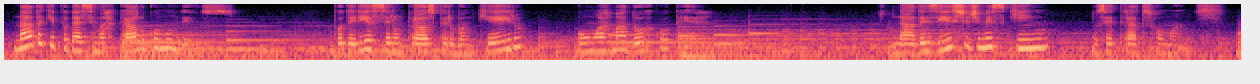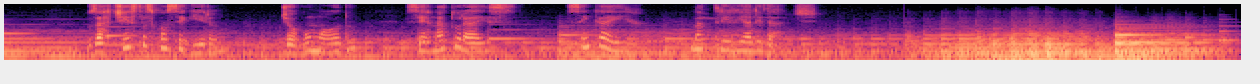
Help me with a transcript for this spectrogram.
Nada que pudesse marcá-lo como um deus. Poderia ser um próspero banqueiro ou um armador qualquer. Nada existe de mesquinho nos retratos romanos. Os artistas conseguiram, de algum modo, ser naturais, sem cair na trivialidade.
